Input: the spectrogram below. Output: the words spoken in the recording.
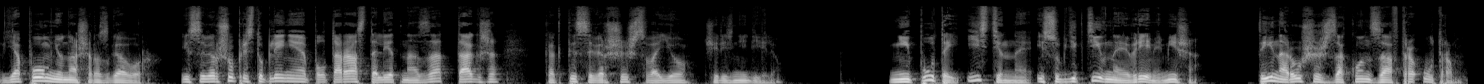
я помню наш разговор. и совершу преступление полтораста лет назад так же, как ты совершишь свое через неделю. Не путай истинное и субъективное время, Миша. Ты нарушишь закон завтра утром.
